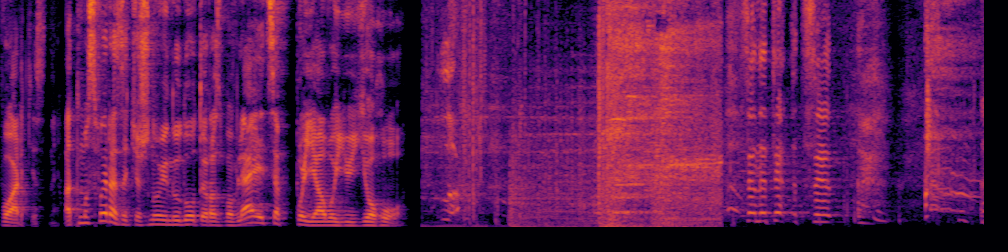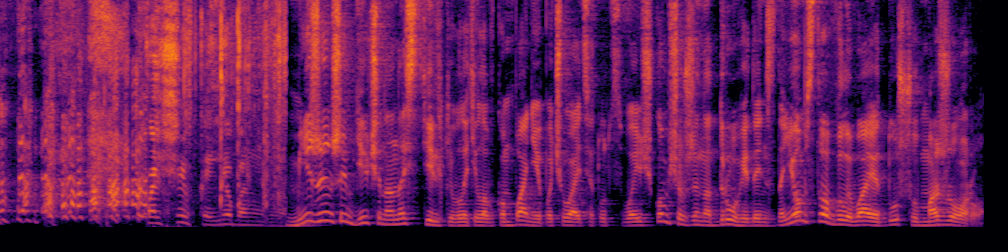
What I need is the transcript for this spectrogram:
вартісне. Атмосфера затяжної нудоти розбавляється появою його. Це не те. Це. Між іншим, дівчина настільки влетіла в компанію і почувається тут своячком, що вже на другий день знайомства виливає душу мажору.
